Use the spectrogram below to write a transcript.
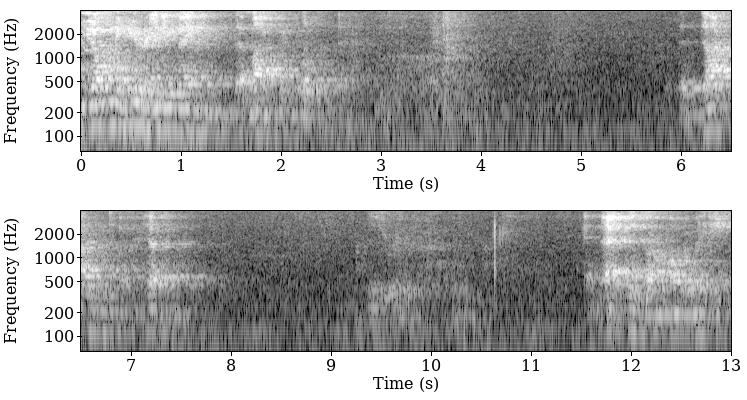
You don't want to hear anything that might conflict with that. The doctrine of heaven is real. That is our motivation.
